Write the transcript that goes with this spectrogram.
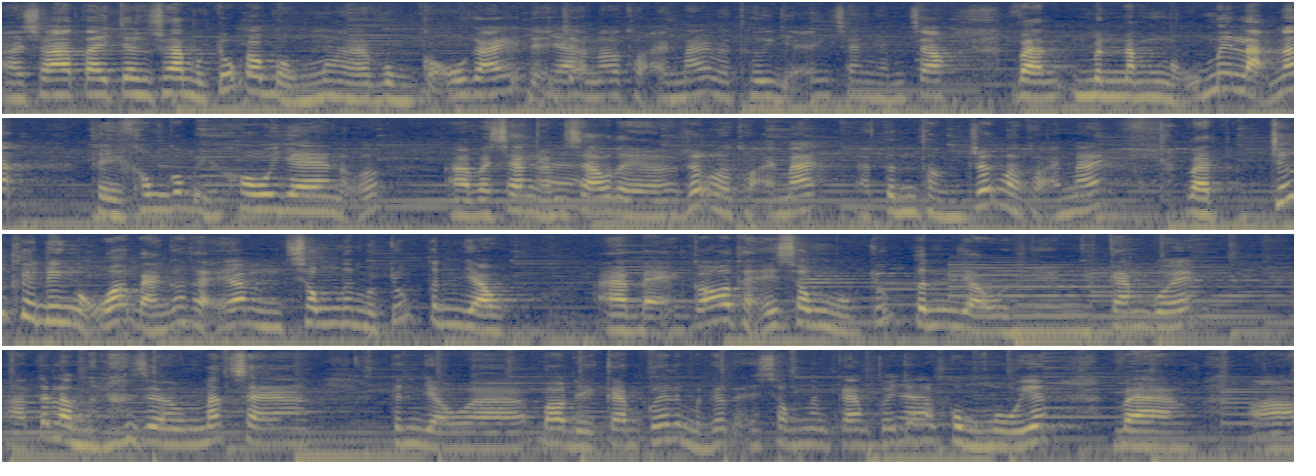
à, xoa tay chân xoa một chút ở bụng à, vùng cổ gáy để yeah. cho nó thoải mái và thư giãn sang ngày hôm sau và mình nằm ngủ mới lạnh á thì không có bị khô da nữa à, và sang ngày hôm sau thì rất là thoải mái. À, tinh thần rất là thoải mái. Và trước khi đi ngủ á, bạn có thể um, xông thêm một chút tinh dầu. À, bạn có thể xông một chút tinh dầu cam quế. À, tức là mình massage tinh dầu à, body cam quế thì mình có thể xông thêm cam quế cho dạ. nó cùng mùi á. Và à,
